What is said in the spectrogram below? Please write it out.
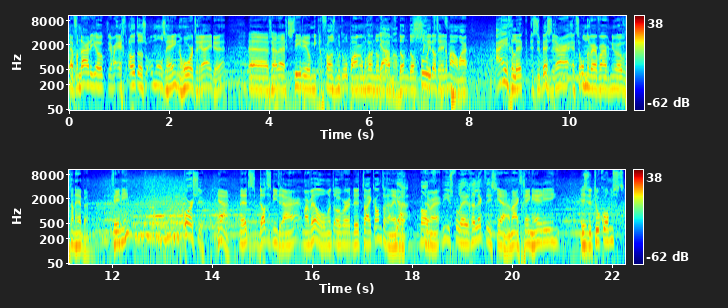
Ja, vandaar dat je ook zeg maar, echt auto's om ons heen hoort rijden. we zouden eigenlijk stereo microfoons moeten ophangen. Om gewoon, dan, ja, dan, dan, dan voel je dat helemaal. Maar eigenlijk is het best raar het onderwerp waar we het nu over gaan hebben. Vind je niet? Porsche. Ja, het is, dat is niet raar. Maar wel om het over de Taycan te gaan hebben. Ja, want maar, die is volledig elektrisch. Ja, maakt geen herrie. Is de toekomst.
